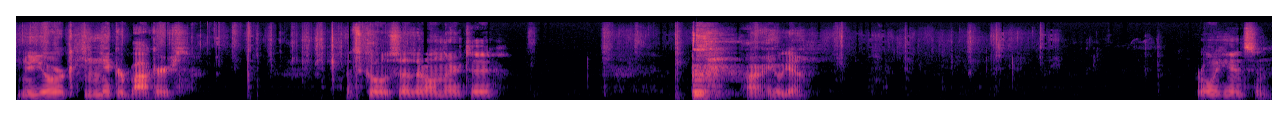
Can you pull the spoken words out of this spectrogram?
New York Knickerbockers. That's cool. It says it on there too. Alright, here we go. Roy Hinson.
